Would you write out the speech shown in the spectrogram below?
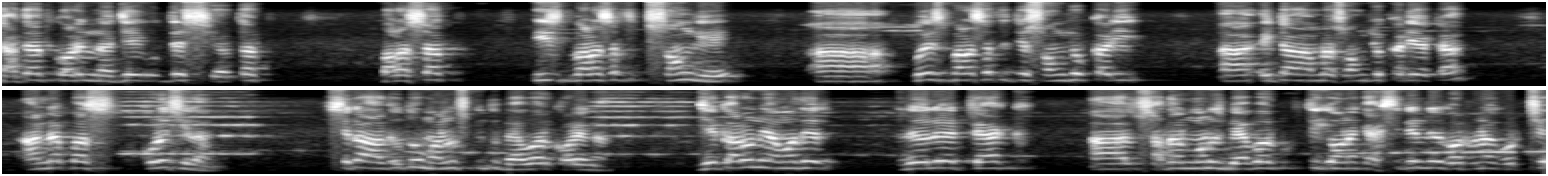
যাতায়াত করেন না, যে উদ্দেশ্যে, অর্থাৎ বারাসাত ইস্ট বারাসাতের সঙ্গে ওয়েস্ট বারাসাতের যে সংযোগকারী এটা আমরা সংযোগকারী একটা আন্ডারপাস করেছিলাম। সেটা আদৌ মানুষ কিন্তু ব্যবহার করে না। যে কারণে আমাদের রেলওয়ে ট্র্যাক আর সাধারণ মানুষ ব্যবহার করতে গিয়ে অনেক অ্যাক্সিডেন্টের ঘটনা ঘটছে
